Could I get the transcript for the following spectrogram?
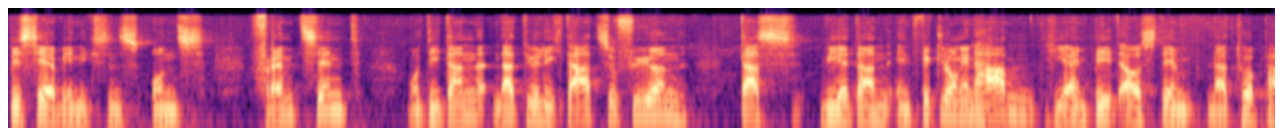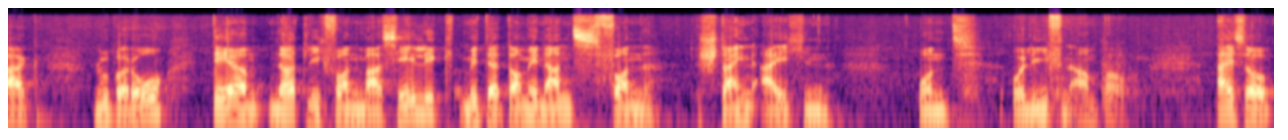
bisher wenigstens uns fremd sind und die dann natürlich dazu führen, dass wir dann Entwicklungen haben. Hier ein Bild aus dem Naturpark Luberon, der nördlich von Marseille liegt, mit der Dominanz von Steineichen und Olivenanbau. Also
